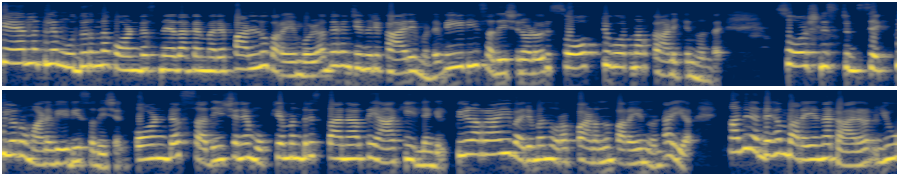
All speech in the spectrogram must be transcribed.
കേരളത്തിലെ മുതിർന്ന കോൺഗ്രസ് നേതാക്കന്മാരെ പള്ളു പറയുമ്പോൾ അദ്ദേഹം ചെയ്യുന്ന ഒരു കാര്യമുണ്ട്. വി. ഡി. സതീശനോട് ഒരു സോഫ്റ്റ് കോർണർ കാണിക്കുന്നുണ്ട്. സോഷ്യലിസ്റ്റും സെക്യുലറുമാണ് വി ഡി സതീശൻ. കോൺഗ്രസ് സതീശനെ മുഖ്യമന്ത്രി സ്ഥാനാർത്ഥിയാക്കിയില്ലെങ്കിൽ പിണറായി വരുമെന്ന് ഉറപ്പാണെന്നും പറയുന്നുണ്ട് അയ്യർ. അതിന് അദ്ദേഹം പറയുന്ന കാരണം യു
